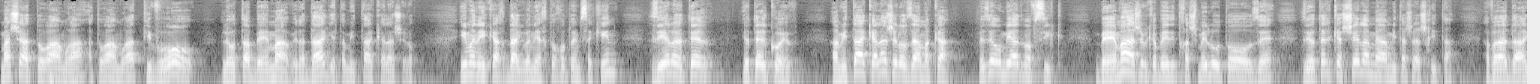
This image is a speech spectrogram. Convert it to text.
מה שהתורה אמרה, התורה אמרה, תברור לאותה בהמה ולדג את המיטה הקלה שלו. אם אני אקח דג ואני אחתוך אותו עם סכין, זה יהיה לו יותר, יותר כואב. המיטה הקלה שלו זה המכה, וזה הוא מיד מפסיק. בהמה שמקבלת התחשמלות או זה, זה יותר קשה לה מהמיטה של השחיטה. אבל הדג,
